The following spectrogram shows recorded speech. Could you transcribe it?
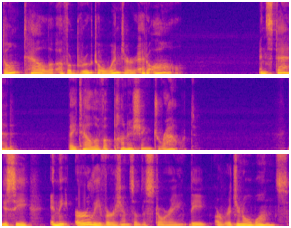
don't tell of a brutal winter at all. Instead, they tell of a punishing drought. You see, in the early versions of the story, the original ones,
